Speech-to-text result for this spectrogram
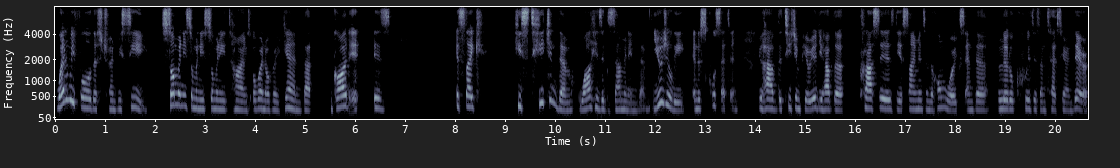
when we follow this trend, we see so many, so many, so many times over and over again that God is, it's like He's teaching them while He's examining them. Usually in a school setting, you have the teaching period, you have the classes, the assignments, and the homeworks, and the little quizzes and tests here and there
